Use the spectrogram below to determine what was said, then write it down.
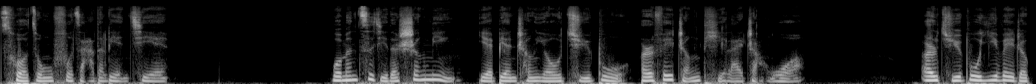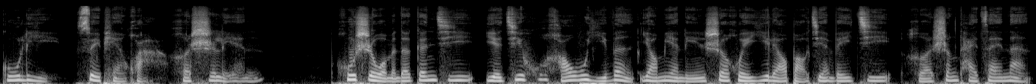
错综复杂的链接。我们自己的生命也变成由局部而非整体来掌握，而局部意味着孤立、碎片化。和失联，忽视我们的根基，也几乎毫无疑问要面临社会医疗保健危机和生态灾难。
